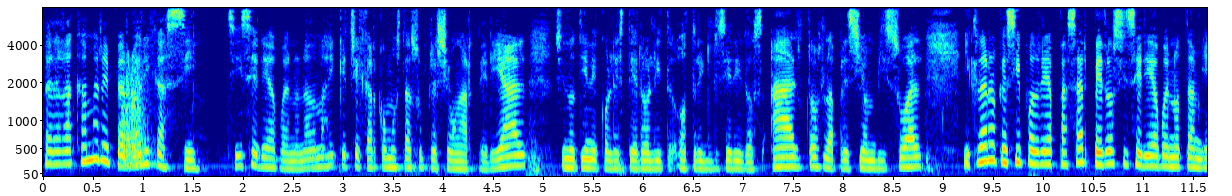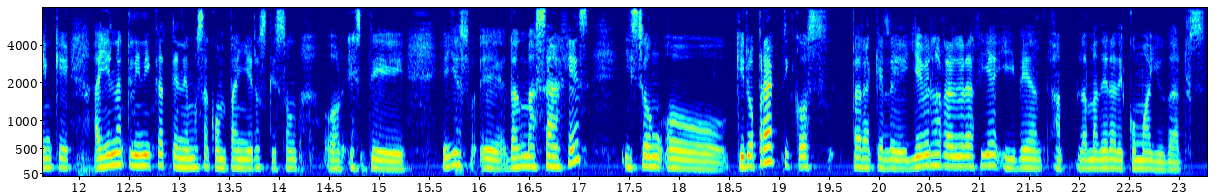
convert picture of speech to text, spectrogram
Para la cámara hiperbárica sí. Sí, sería bueno. Nada más hay que checar cómo está su presión arterial, si no tiene colesterol o triglicéridos altos, la presión visual. Y claro que sí podría pasar, pero sí sería bueno también que ahí en la clínica tenemos a compañeros que son, este, ellos eh, dan masajes y son quiroprácticos para que le lleven la radiografía y vean la manera de cómo ayudarles.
